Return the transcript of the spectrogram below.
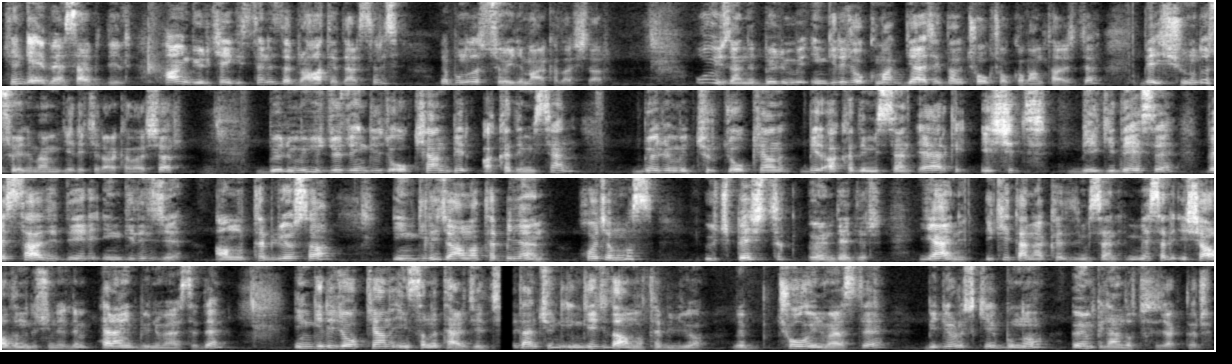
Çünkü evrensel bir dil. Hangi ülkeye gitseniz de rahat edersiniz ve bunu da söyleyeyim arkadaşlar. O yüzden de bölümü İngilizce okumak gerçekten çok çok avantajlı. Ve şunu da söylemem gerekir arkadaşlar. Bölümü %100 İngilizce okuyan bir akademisyen bölümü Türkçe okuyan bir akademisyen eğer ki eşit bilgideyse ve sadece diğeri İngilizce anlatabiliyorsa İngilizce anlatabilen hocamız 3-5 tık öndedir. Yani iki tane akademisyen mesela işe aldığını düşünelim herhangi bir üniversitede. İngilizce okuyan insanı tercih edecek. Neden? Çünkü İngilizce de anlatabiliyor. Ve çoğu üniversite biliyoruz ki bunu ön planda tutacaktır.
